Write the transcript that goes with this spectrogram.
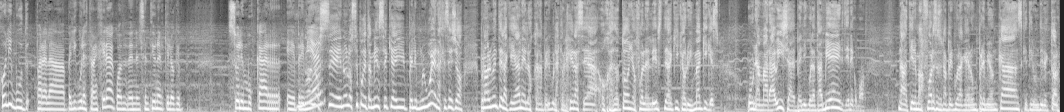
Hollywood, para la película extranjera, cuando- en el sentido en el que lo que suelen buscar eh, premiar? No lo sé, no lo sé porque también sé que hay pelis muy buenas, qué sé yo. Probablemente la que gane el Oscar a película extranjera sea Hojas de Otoño, Fallen Lips de Aki Kaurismäki, que es una maravilla de película también, y tiene como... Nada, tiene más fuerza, es una película que ganó un premio en Cannes, que tiene un director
